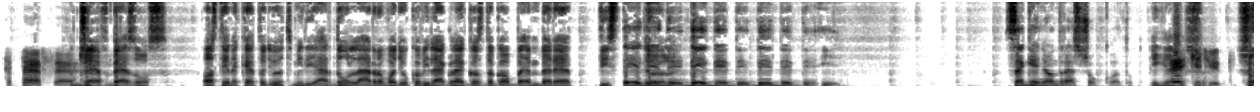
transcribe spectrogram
Hát persze. Jeff Bezos. Azt énekelt, hogy 5 milliárd dollárra vagyok a világ leggazdagabb embere tisztől. DDD, DDD, DDD, így. Szegény András sokkoltuk. Igen. Egy kicsit. So,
